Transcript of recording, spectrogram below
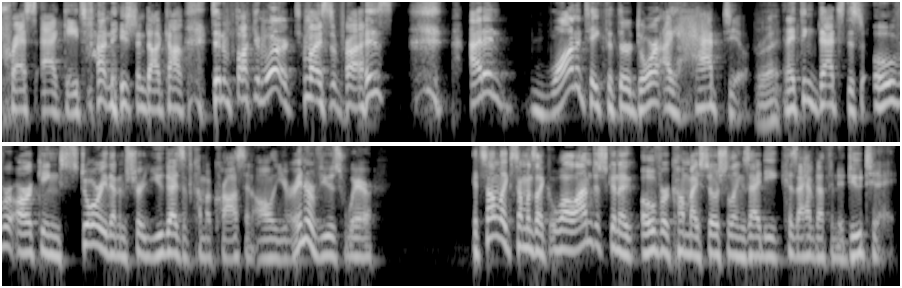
press at gatesfoundation.com. Didn't fucking work to my surprise. I didn't want to take the third door. I had to. Right. And I think that's this overarching story that I'm sure you guys have come across in all your interviews where it's not like someone's like, well, I'm just going to overcome my social anxiety because I have nothing to do today.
